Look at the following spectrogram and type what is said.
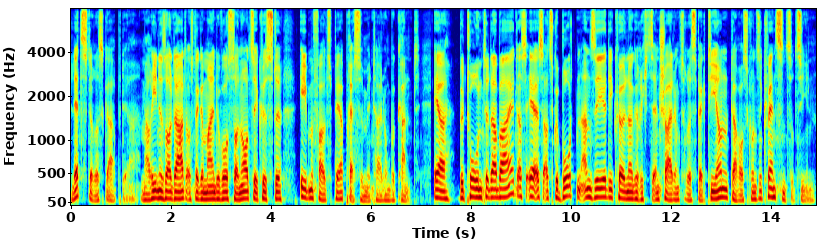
Letzteres gab der Marinesoldat aus der Gemeinde Wurst zur Nordseeküste ebenfalls per Pressemitteilung bekannt. Er betonte dabei, dass er es als geboten ansehe, die Kölner Gerichtsentscheidung zu respektieren und daraus Konsequenzen zu ziehen.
